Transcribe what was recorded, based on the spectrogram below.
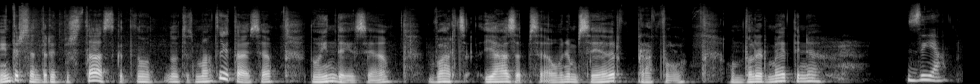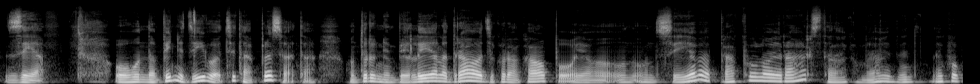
Interesanti arī tas stāsts, ka nu, nu, tas mācītājs ja, no Indijas, ja, vārds Jāzaps, ja, un viņam sieva ir prafula, un vēl ir meitiņa Zijā. Zija. Un viņi dzīvoja citā pilsētā, un tur viņiem bija liela draudze, kurā kalpoja, un, un sieva prapuloja ar ārsta, laikam, jā, viņa,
